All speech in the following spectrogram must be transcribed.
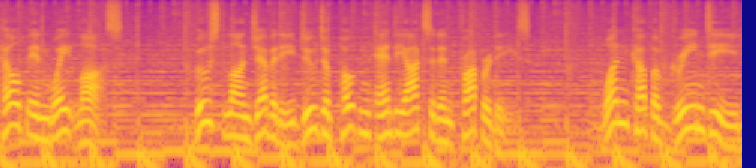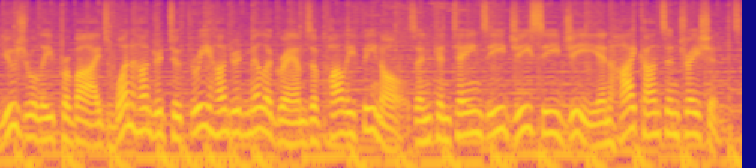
Help in weight loss boost longevity due to potent antioxidant properties. One cup of green tea usually provides 100 to 300 milligrams of polyphenols and contains EGCG in high concentrations.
